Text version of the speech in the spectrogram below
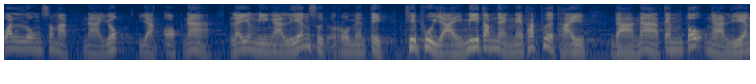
วันลงสมัครนายกอย่างออกหน้า และยังมีงานเลี้ยงสุดโรแมนติก ที่ผู้ใหญ่มีตำแหน่งในพรรคเพื่อไทย ด่าหน้าเต็มโต๊ะงานเลี้ยง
